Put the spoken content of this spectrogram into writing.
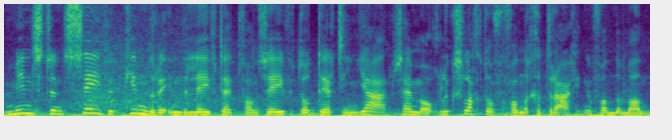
Minstens zeven kinderen in de leeftijd van 7 tot 13 jaar zijn mogelijk slachtoffer van de gedragingen van de man.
